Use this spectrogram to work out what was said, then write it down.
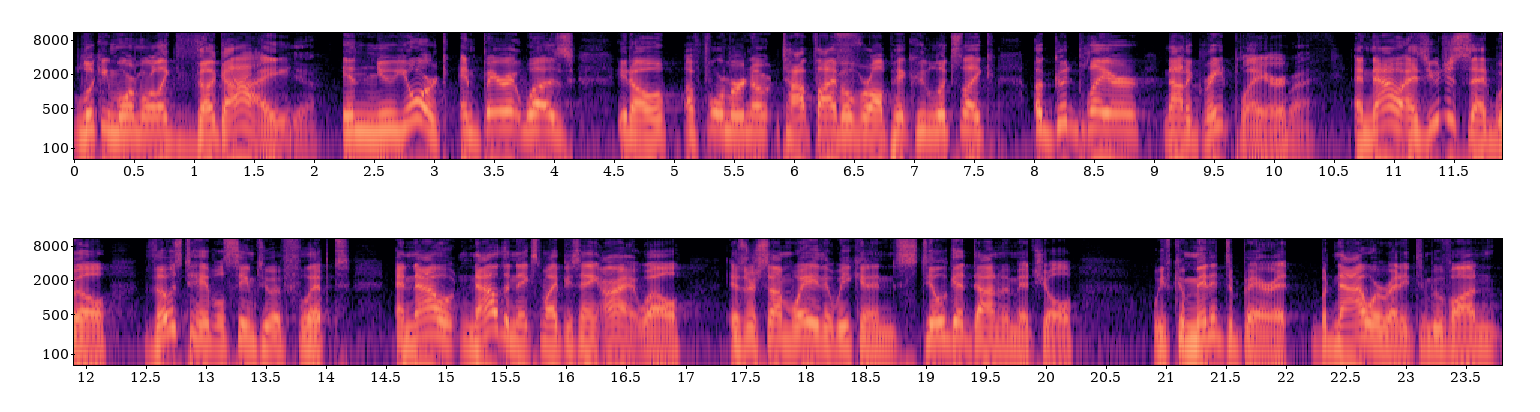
looking more and more like the guy Yeah. In New York. And Barrett was, you know, a former no- top five overall pick who looks like a good player, not a great player. Right. And now, as you just said, Will, those tables seem to have flipped. And now, now the Knicks might be saying, all right, well, is there some way that we can still get Donovan Mitchell? We've committed to Barrett, but now we're ready to move on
